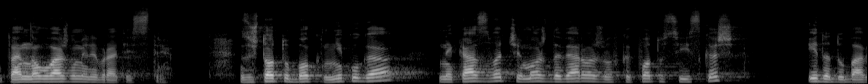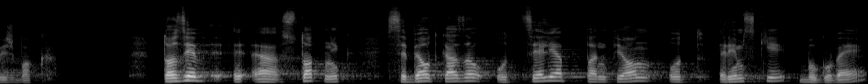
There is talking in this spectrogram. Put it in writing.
И това е много важно, мили брати и сестри. Защото Бог никога не казва, че можеш да вярваш в каквото си искаш и да добавиш Бог. Този е, е, стотник се бе отказал от целия пантеон от римски богове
